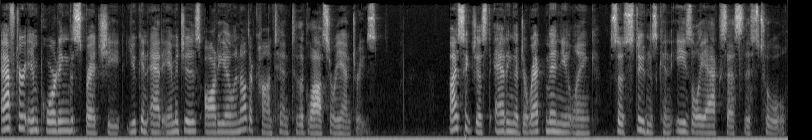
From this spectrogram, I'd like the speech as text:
After importing the spreadsheet, you can add images, audio, and other content to the glossary entries. I suggest adding a direct menu link so students can easily access this tool.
